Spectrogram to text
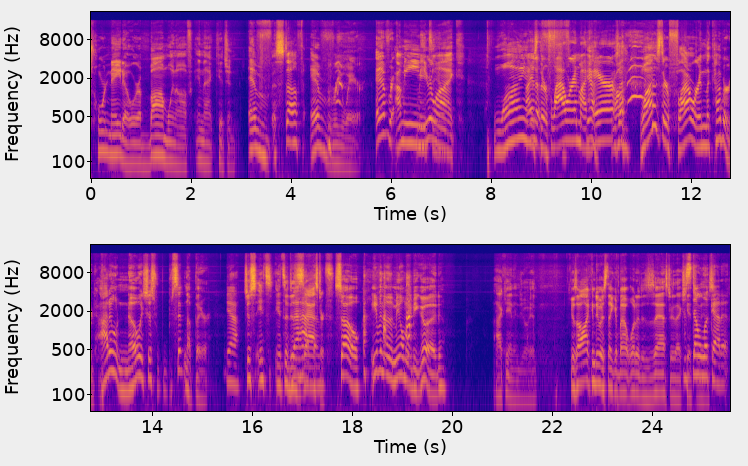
tornado or a bomb went off in that kitchen. Ev- stuff everywhere. Every, I mean, Me you're too. like, why I is there flour in my Yeah, hair. Oh, exactly. Why is there flour in the cupboard? I don't know. It's just sitting up there. yeah. Just it's it's a disaster. So even though the meal may be good, I can't enjoy it because all I can do is think about what a disaster that Just kitchen don't is. look at it.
